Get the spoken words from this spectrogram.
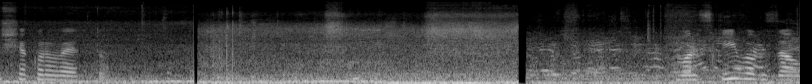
вілли. Площа Корветто. Морський вокзал.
